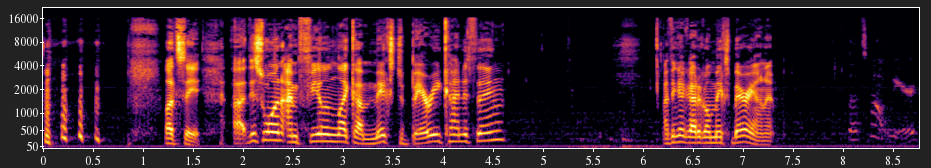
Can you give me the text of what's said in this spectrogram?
let's see. Uh, this one, I'm feeling like a mixed berry kind of thing. I think I got to go mixed berry on it. That's not weird.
